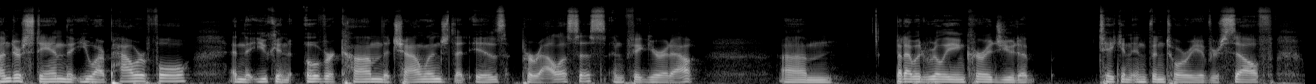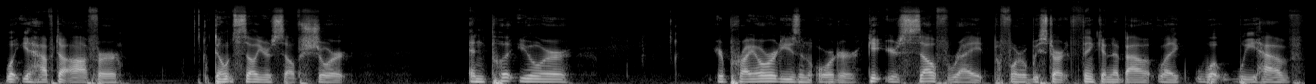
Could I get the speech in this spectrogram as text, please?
understand that you are powerful and that you can overcome the challenge that is paralysis and figure it out. Um, but I would really encourage you to take an inventory of yourself, what you have to offer. Don't sell yourself short and put your your priorities in order. Get yourself right before we start thinking about like what we have,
